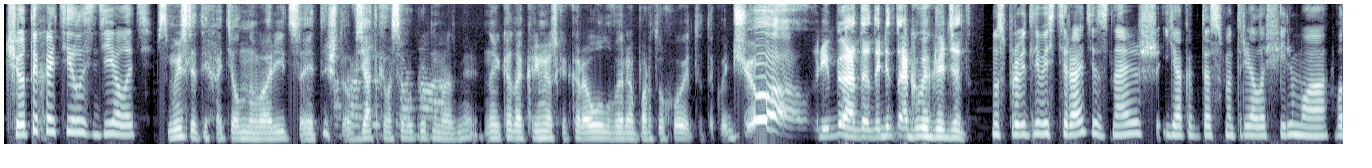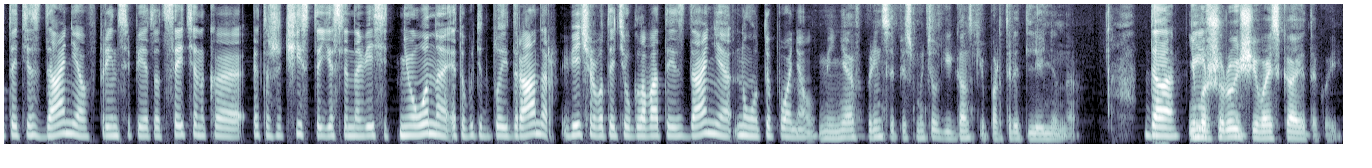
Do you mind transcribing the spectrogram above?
что ты хотел сделать? В смысле ты хотел навариться? Это что, взятка в особо крупном размере? Ну и когда кремлевский караул в аэропорт уходит, ты такой, чё? Ребята, это не так выглядит. Ну, справедливости ради, знаешь, я когда смотрела фильм, а, вот эти здания, в принципе, этот сеттинг, э, это же чисто, если навесить неона, это будет Blade Runner. Вечер вот эти угловатые здания, ну, ты понял. Меня, в принципе, смутил гигантский портрет Ленина. Да. И марширующие войска, и такой.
